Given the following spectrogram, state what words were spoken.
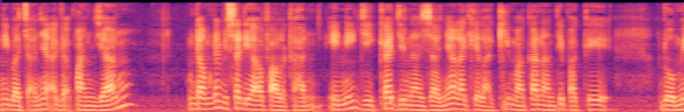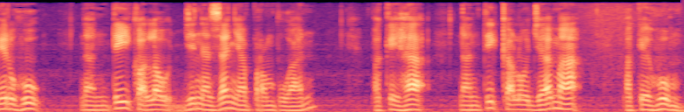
Ini bacaannya agak panjang. Mudah-mudahan bisa dihafalkan. Ini jika jenazahnya laki-laki maka nanti pakai domirhu. Nanti kalau jenazahnya perempuan pakai hak Nanti kalau jamak pakai hum.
